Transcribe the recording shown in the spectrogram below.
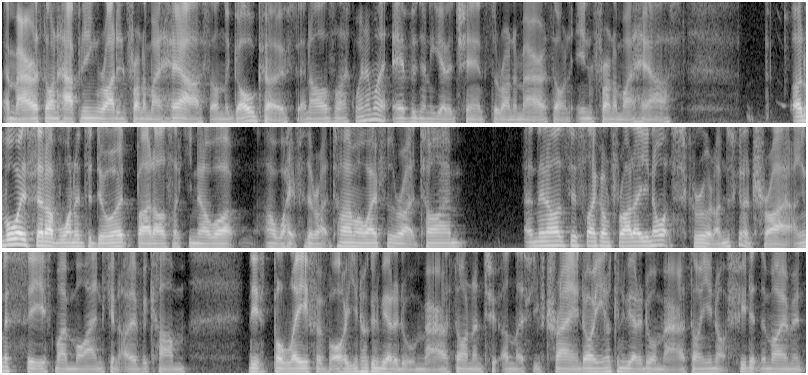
a marathon happening right in front of my house on the Gold Coast, and I was like, when am I ever going to get a chance to run a marathon in front of my house? I've always said I've wanted to do it, but I was like, you know what? I'll wait for the right time. I'll wait for the right time. And then I was just like on Friday, you know what? Screw it. I'm just going to try it. I'm going to see if my mind can overcome this belief of, oh, you're not going to be able to do a marathon until, unless you've trained. Oh, you're not going to be able to do a marathon. You're not fit at the moment.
